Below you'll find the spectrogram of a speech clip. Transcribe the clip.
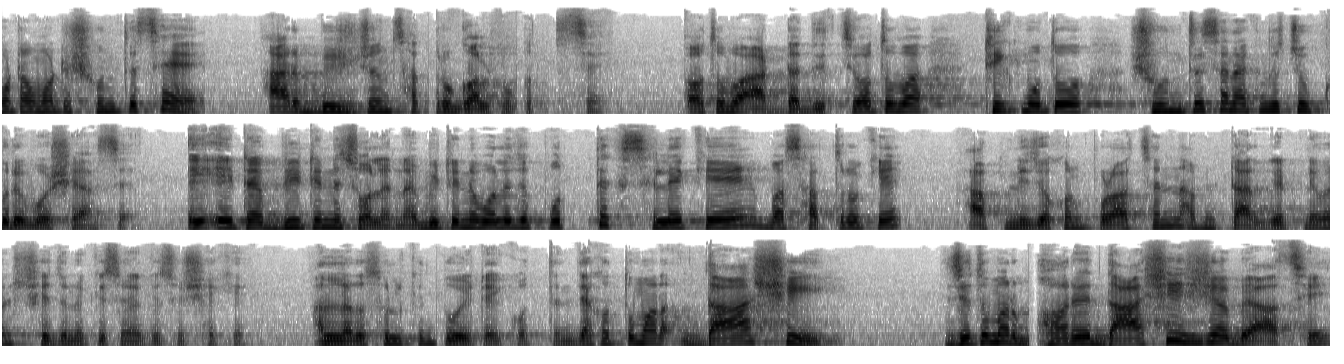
মোটামুটি শুনতেছে আর ২০ জন ছাত্র গল্প করতেছে অথবা আড্ডা দিচ্ছে অথবা ঠিক মতো শুনতেছে না কিন্তু চুপ করে বসে আছে। এটা ব্রিটেনে চলে না। ব্রিটেনে বলে যে প্রত্যেক ছেলেকে বা ছাত্রকে আপনি যখন পড়াচ্ছেন আপনি টার্গেট নেবেন সেজন্য কিছু না কিছু শেখে। আল্লাহ রসুল কিন্তু ওইটাই করতেন। দেখো, তোমার দাসী, যে তোমার ঘরে দাসী হিসেবে আছে,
